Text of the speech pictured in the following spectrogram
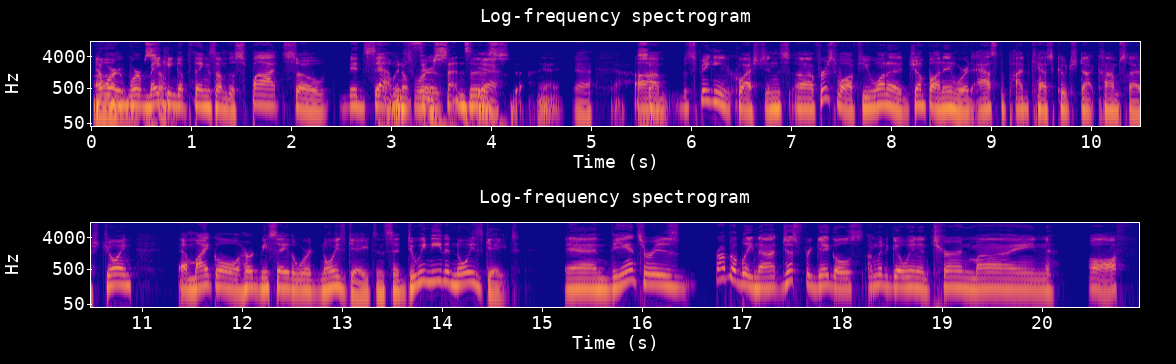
and we're um, we're so- making up things on the spot. So mid yeah we don't sentence, finish sentences. Yeah. Yeah. yeah. So, Um, but speaking of questions, uh, first of all, if you want to jump on in, we're at askthepodcastcoach.com slash join. And Michael heard me say the word noise gate and said, do we need a noise gate? And the answer is probably not. Just for giggles, I'm going to go in and turn mine off.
